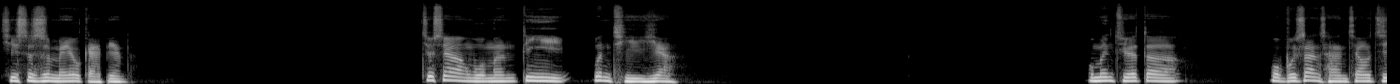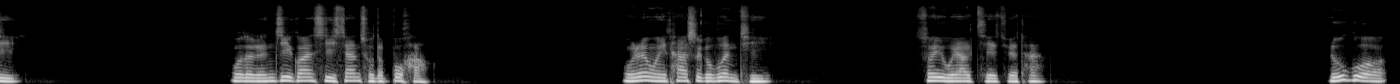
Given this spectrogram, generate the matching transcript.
其实是没有改变的，就像我们定义问题一样，我们觉得我不擅长交际，我的人际关系相处的不好。我认为它是个问题，所以我要解决它。如果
